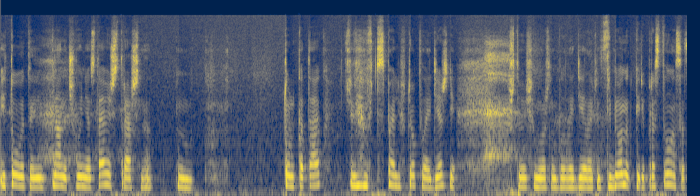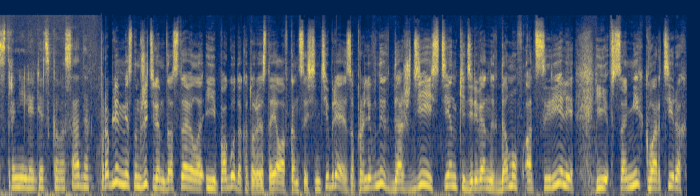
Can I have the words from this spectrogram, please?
И то это на ночь его не оставишь, страшно. Только так спали в теплой одежде. Что еще можно было делать? Ребенок перепростыл, нас отстранили от детского сада. Проблем местным жителям доставила и погода, которая стояла в конце сентября. Из-за проливных дождей стенки деревянных домов отсырели, и в самих квартирах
